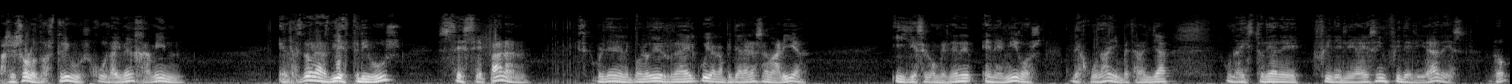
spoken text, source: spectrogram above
va a ser solo dos tribus, Judá y Benjamín. El resto de las diez tribus se separan se convierten en el pueblo de Israel cuya capital era Samaria y que se convierten en enemigos de Judá y empezarán ya una historia de fidelidades e infidelidades, ¿no?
